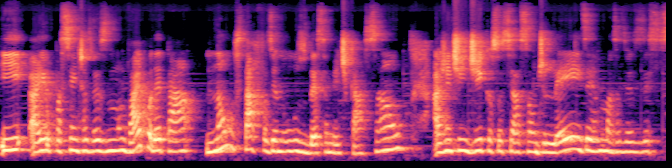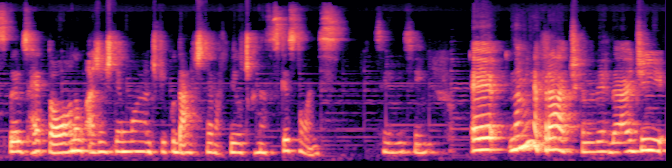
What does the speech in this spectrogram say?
E aí o paciente às vezes não vai poder estar, tá, não estar fazendo uso dessa medicação. A gente indica associação de laser, mas às vezes esses pelos retornam. A gente tem uma dificuldade terapêutica nessas questões. Sim, sim. É, na minha prática, na verdade,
